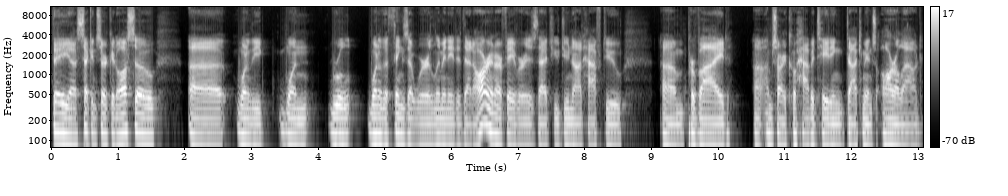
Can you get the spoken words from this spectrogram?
they uh, Second Circuit also uh, one of the one rule one of the things that were eliminated that are in our favor is that you do not have to um, provide. Uh, I'm sorry, cohabitating documents are allowed.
